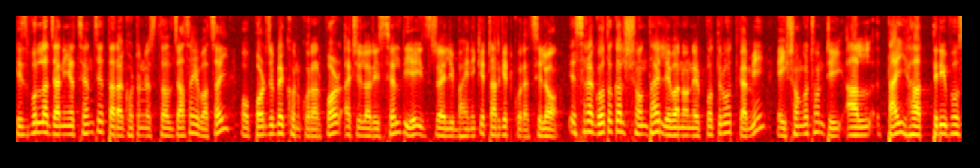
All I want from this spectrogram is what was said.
হিজবুল্লাহ জানিয়েছেন যে, তারা ঘটনাস্থল যাচাই বাছাই ও পর্যবেক্ষণ করার পর আর্টিলারি সেল দিয়ে ইসরায়েলি বাহিনীকে টার্গেট করেছিল। এছাড়া গতকাল সন্ধ্যায় লেবাননের প্রতিরোধকামী এই সংগঠনটি আল তাইহাত ত্রিভুজ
